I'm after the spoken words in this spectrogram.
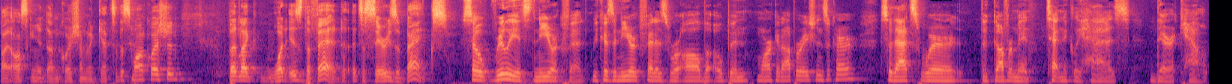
by asking a dumb question, I'm going to get to the smart question. But like, what is the Fed? It's a series of banks. So really, it's the New York Fed because the New York Fed is where all the open market operations occur. So that's where the government technically has their account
